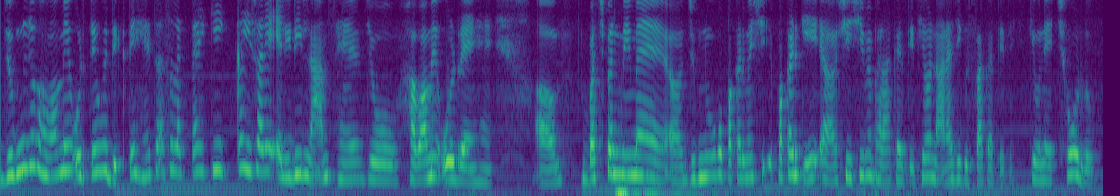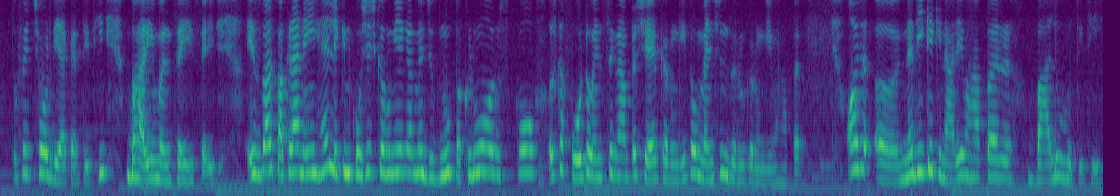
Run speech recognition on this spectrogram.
जुगनू जब हवा में उड़ते हुए दिखते हैं तो ऐसा लगता है कि कई सारे एलईडी लैम्प्स हैं जो हवा में उड़ रहे हैं। बचपन में मैं जुगनुओं को पकड़ में पकड़ के शीशी में भरा करती थी और नाना जी गुस्सा करते थे कि उन्हें छोड़ दो। तो फिर छोड़ दिया करती थी, भारी मन से ही सही। इस बार पकड़ा नहीं है, लेकिन कोशिश करूँगी अगर मैं जुगनू पकड़ूँ और उसको, उसका फ़ोटो इंस्टाग्राम पर शेयर करूँगी तो मेंशन ज़रूर करूँगी वहाँ पर। और नदी के किनारे वहाँ पर बालू होती थी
